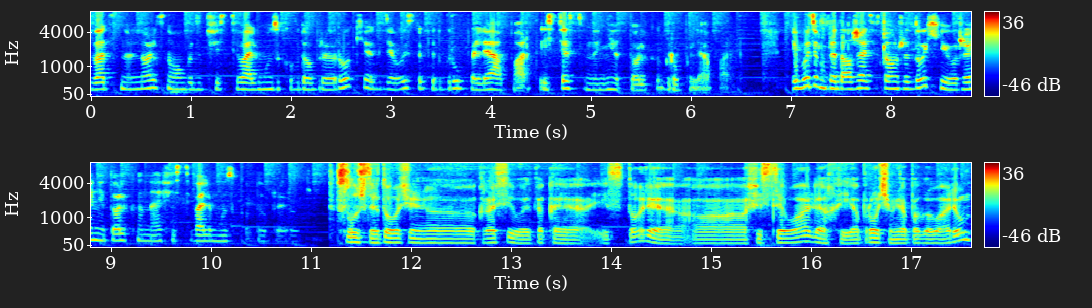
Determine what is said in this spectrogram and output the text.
20.00 снова будет фестиваль «Музыка в добрые руки», где выступит группа «Леопард». Естественно, не только группа «Леопард». И будем продолжать в том же духе, и уже не только на фестивале «Музыка в добрые руки». Слушайте, это очень э, красивая такая история о фестивалях и о прочем я поговорю.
